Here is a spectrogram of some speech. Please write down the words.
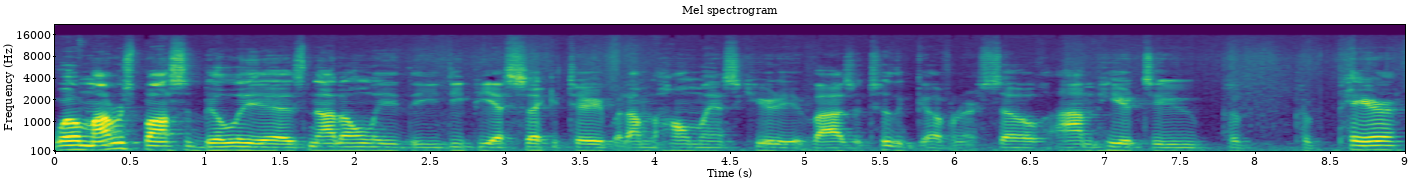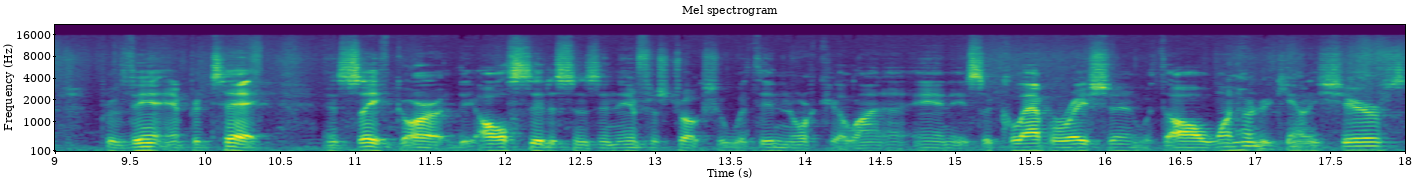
Well, my responsibility is not only the DPS secretary, but I'm the Homeland Security Advisor to the governor. So I'm here to pre prepare, prevent, and protect and safeguard the, all citizens and infrastructure within North Carolina. And it's a collaboration with all 100 county sheriffs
